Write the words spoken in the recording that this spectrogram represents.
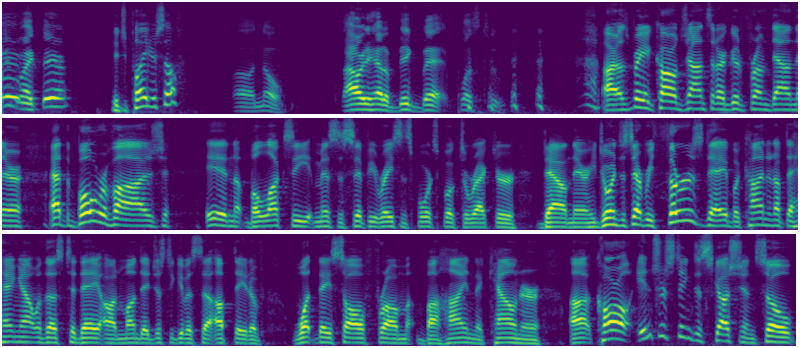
Sitting right there. Did you play it yourself? Uh, no. I already had a big bet plus two. All right, let's bring in Carl Johnson, our good friend down there at the Beau Rivage in Biloxi, Mississippi, race and sportsbook director down there. He joins us every Thursday, but kind enough to hang out with us today on Monday just to give us an update of what they saw from behind the counter. Uh, Carl, interesting discussion. So,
